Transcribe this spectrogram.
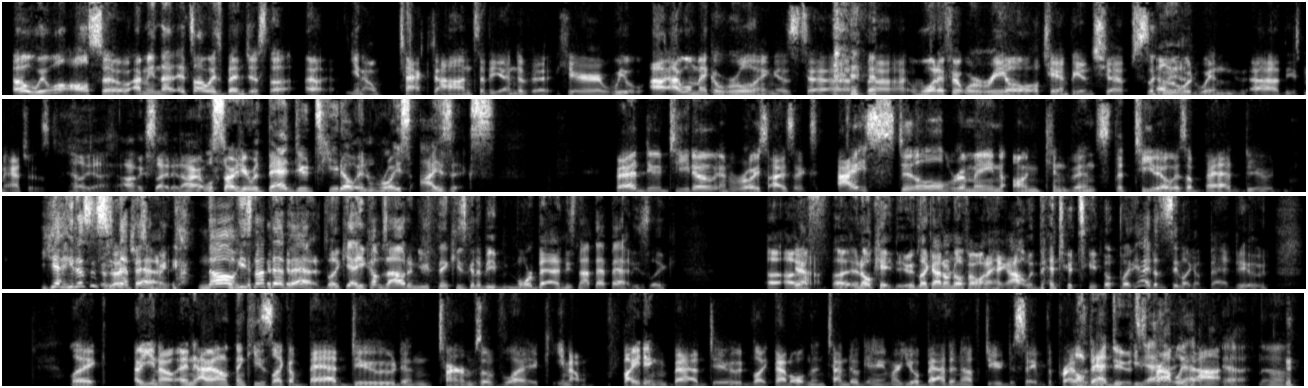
Oh, we will also. I mean, that it's always been just a, a you know tacked on to the end of it. Here, we I, I will make a ruling as to the what if it were real championships. Hell Who yeah. would win uh, these matches? Hell yeah, I'm excited. All right, we'll start here with Bad Dude Tito and Royce Isaacs. Bad Dude Tito and Royce Isaacs. I still remain unconvinced that Tito is a bad dude. Yeah, he doesn't Is seem that, that bad. no, he's not that bad. Like, yeah, he comes out and you think he's going to be more bad, and he's not that bad. He's like, uh, a- a Yeah. uh, an okay dude. Like, I don't know if I want to hang out with Bad Dude Tito, but yeah, he doesn't seem like a bad dude. Like, you know, and I don't think he's like a bad dude in terms of like, you know, fighting bad dude, like that old Nintendo game. Are you a bad enough dude to save the Oh, president? bad dudes. He's yeah, probably yeah, not. Yeah, no.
